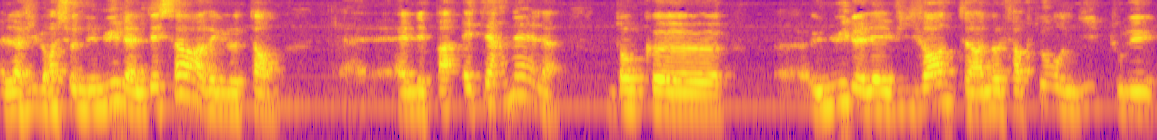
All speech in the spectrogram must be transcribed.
La vibration d'une huile, elle descend avec le temps. Elle n'est pas éternelle. Donc, euh, une huile, elle est vivante. En olfacto, on dit tous les,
